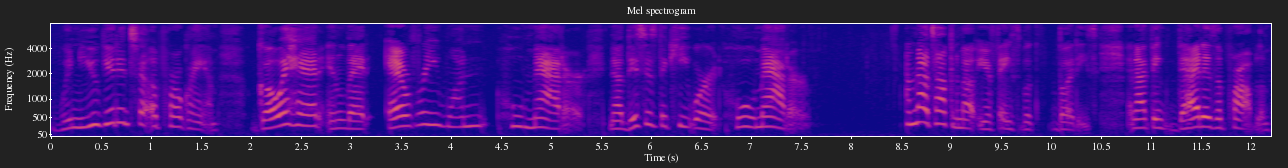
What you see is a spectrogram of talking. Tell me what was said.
When you get into a program, go ahead and let everyone who matter. Now, this is the key word: who matter. I'm not talking about your Facebook buddies. And I think that is a problem.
